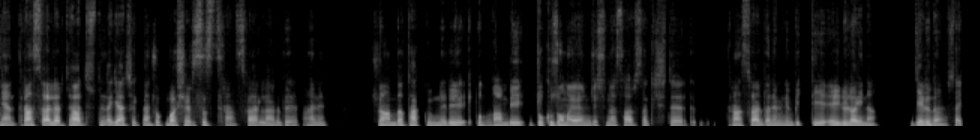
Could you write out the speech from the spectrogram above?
Yani transferler kağıt üstünde gerçekten çok başarısız transferlerdi. Hani şu anda takvimleri bundan bir 9-10 ay öncesine sarsak işte transfer döneminin bittiği Eylül ayına geri dönsek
